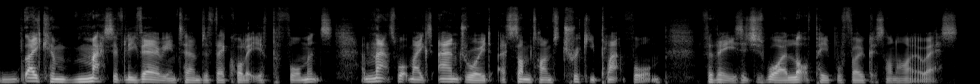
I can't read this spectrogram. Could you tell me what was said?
they can massively vary in terms of their quality of performance. And that's what makes Android a sometimes tricky platform for these, which is why a lot of people focus on iOS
